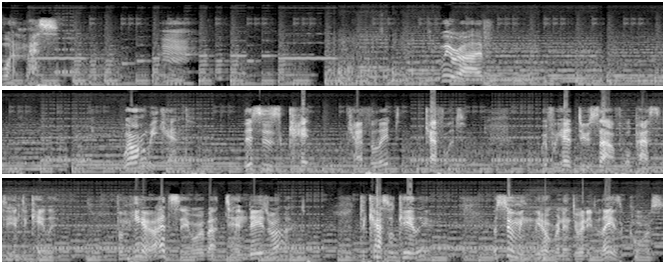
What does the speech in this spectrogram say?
what a mess. Hmm. We arrive. Where are we, Kent? This is Ca Kathelet? Kathelet. If we head due south, we'll pass into Caelin. From here, I'd say we're about 10 days' ride. To Castle Caelin. Assuming we don't run into any delays, of course.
